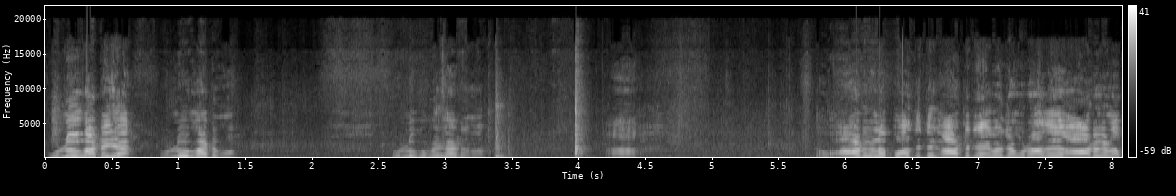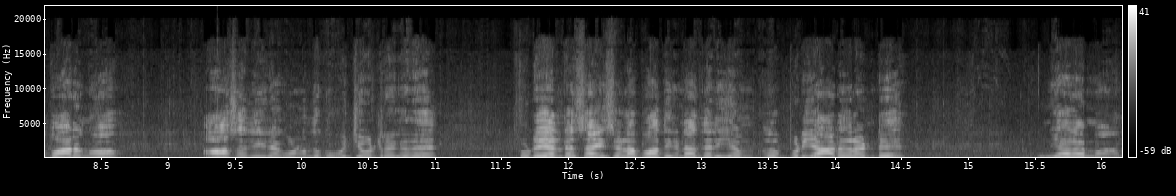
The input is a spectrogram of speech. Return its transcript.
உள்ளூர் காட்டையா உள்ளூர் காட்டுங்க. உள்ளுக்கு போய் காட்டுங்க. ஆ. இந்த ஆடுகளை பார்த்துட்டு காட்டுட்டே வச்சக்கூடாது ஆடுகளை பாருங்க. ஆசதியில் கொண்டு வந்து குமிச்சு விட்டுருக்குது. துடையல்ற சைஸ்களை பார்த்தீங்கன்னா தெரியும். எப்படி ஆடுகளண்டு. இங்கே ம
